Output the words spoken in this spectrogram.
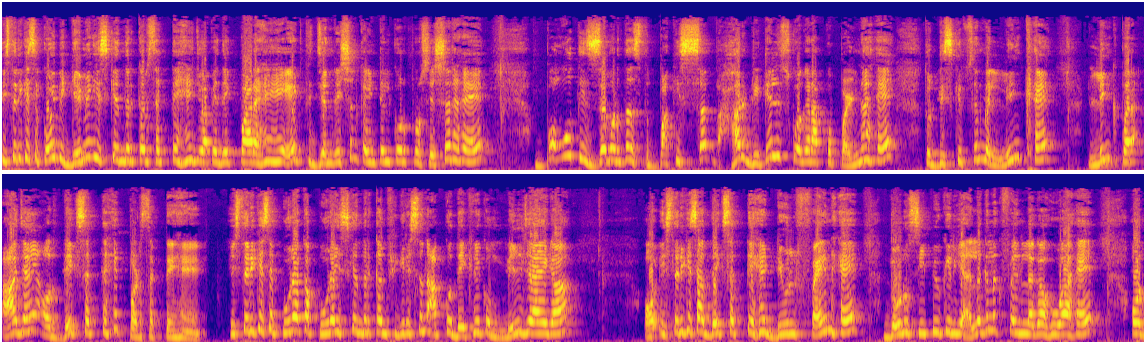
इस तरीके से कोई भी गेमिंग इसके अंदर कर सकते हैं, जो आप देख पा रहे हैं एट्थ जनरेशन का इंटेल कोर प्रोसेसर है। बहुत ही ज़बरदस्त, बाकी सब, हर डिटेल्स को अगर आपको पढ़ना है तो डिस्क्रिप्शन में लिंक है। लिंक पर आ जाएँ और देख सकते हैं, पढ़ सकते हैं। इस तरीके से पूरा का पूरा इसके अंदर कॉन्फ़िगरेशन आपको देखने को मिल जाएगा। और इस तरीके से आप देख सकते हैं ड्यूल फ़ैन है। दोनों सीपीयू के लिए अलग अलग फ़ैन लगा हुआ है। और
